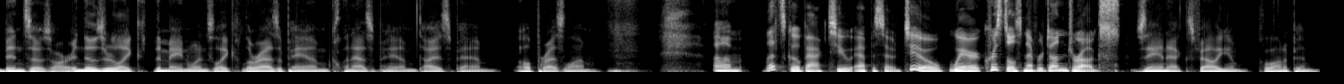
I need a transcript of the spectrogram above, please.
benzos are. And those are like the main ones like lorazepam, clonazepam, diazepam, alprazolam. Um, let's go back to episode two, where Crystal's never done drugs. Xanax, Valium, Klonopin.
